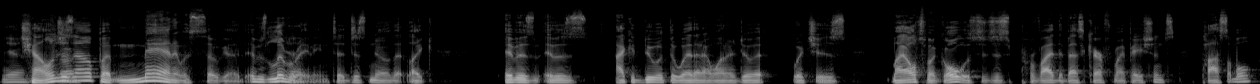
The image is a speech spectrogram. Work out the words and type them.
Yeah, challenges sure. out but man it was so good it was liberating to just know that like it was it was i could do it the way that i want to do it which is my ultimate goal was to just provide the best care for my patients possible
